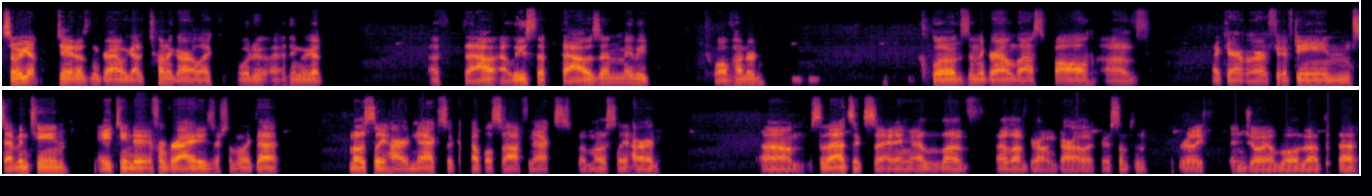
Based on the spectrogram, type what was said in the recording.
So we got potatoes in the ground. We got a ton of garlic. What do I think we got? A thou at least a thousand, maybe twelve hundred mm-hmm. Cloves in the ground last fall of I can't remember 15, 17, 18 different varieties or something like that. Mostly hard necks, a couple soft necks, but mostly hard. Um, so that's exciting. I love I love growing garlic. There's something really enjoyable about that.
